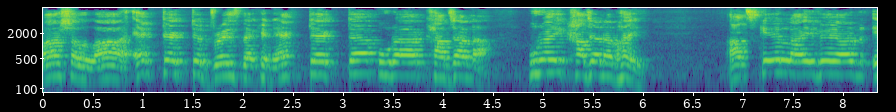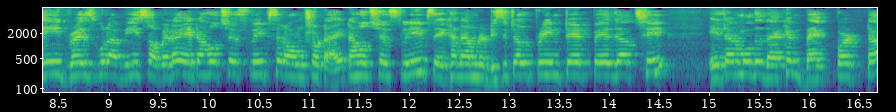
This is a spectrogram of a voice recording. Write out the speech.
মাশাল্লাহ একটা একটা ড্রেস দেখেন। একটা একটা পুরা খাজানা। পুরাই খাজানা, ভাই। আজকে লাইভে আর এই ড্রেসগুলা মিস হবে না। এটা হচ্ছে স্লিপস এর অংশটা। এটা হচ্ছে স্লিপস এখানে আমরা ডিজিটাল প্রিন্টেড পেয়ে যাচ্ছি। এটার মধ্যে দেখেন ব্যাক পার্টটা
